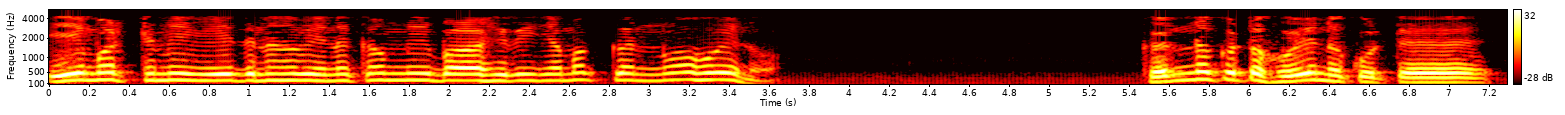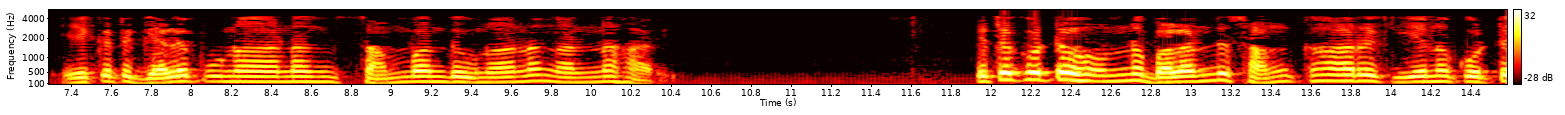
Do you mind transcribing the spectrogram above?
ඒ මට්ටමේ වේදනාව එනකම් මේ බාහිරින් යමක් කරනවා හොයනවා කරනකොට හොයනකොට ඒකට ගැළපුණා නම් සම්බන්ධ වුණා නම් අන්න හරි. එතකොට ඔන්න බලන්න සංඛාර කියනකොට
